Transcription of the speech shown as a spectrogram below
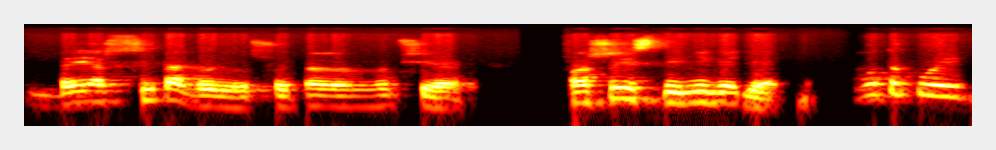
да я же всегда говорил, что это вообще фашист и негодяй. Вот такой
